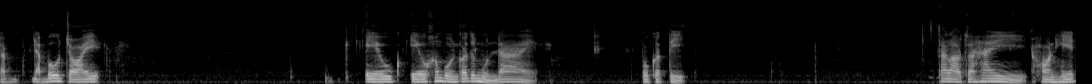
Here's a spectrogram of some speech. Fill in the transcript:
ดับดับเบิลจอยเอวเอวข้างบนก็จะหมุนได้ ปกติ ถ้าเราจะให้ฮอนเฮด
